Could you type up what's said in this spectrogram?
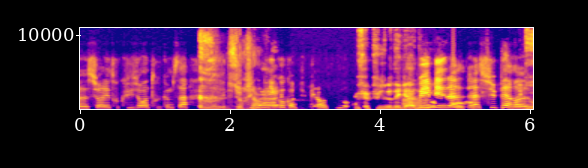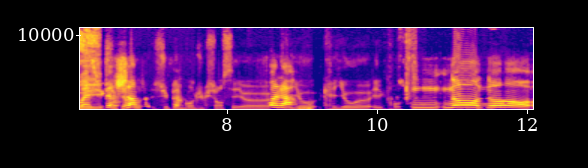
euh, sur l'électrocution, un truc comme ça. Ça fait Sur quand tu mélanges l'eau. Tu fais plus de dégâts. Ah, Oui, mais la, super, euh, ouais, Oui. super Super, charge. superconduction, c'est euh, Voilà. cryo, cryo euh, électro. Mm, Non, non.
